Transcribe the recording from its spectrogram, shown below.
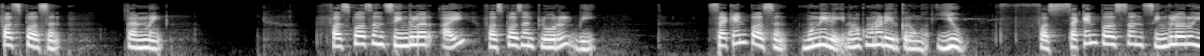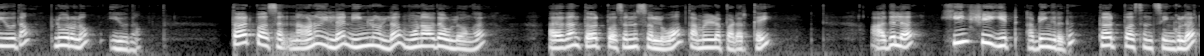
ஃபஸ்ட் பர்சன் தன்மை. First person singular I first person plural we second person முன்னிலை. நமக்கு முன்னாடி இருக்கிறவங்க யூ ஃபஸ்ட் செகண்ட் பர்சன் சிங்குலரும் யூ தான் ப்ளூரலும் யூ தான். தேர்ட் பர்சன் நானும் இல்லை நீங்களும் இல்லை மூணாவதாக உள்ளவங்க. அதை தான் தேர்ட் பர்சன்னு சொல்லுவோம் தமிழில் படற்கை. அதில் ஹீ ஷீ இட் அப்படிங்கிறது தேர்ட் பர்சன் சிங்குலர்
